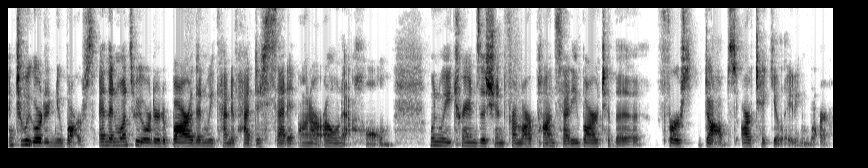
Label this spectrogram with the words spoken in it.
until we ordered new bars. And then once we ordered a bar, then we kind of had to set it on our own at home when we transitioned from our Ponseti bar to the first Dobbs articulating bar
